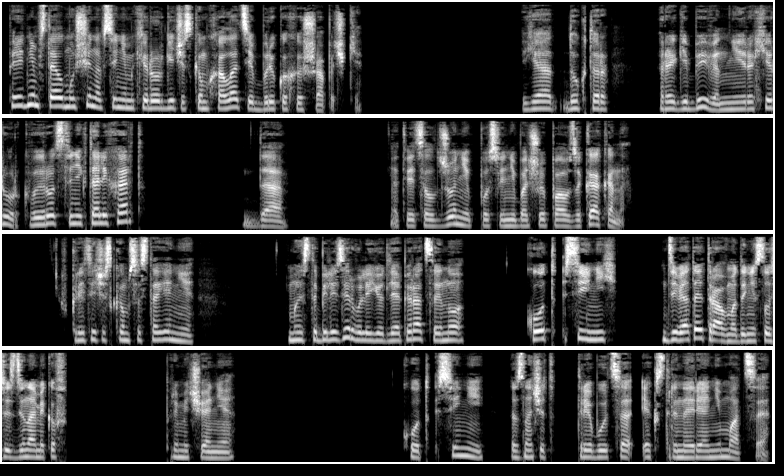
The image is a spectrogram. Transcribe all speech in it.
Перед ним стоял мужчина в синем хирургическом халате, брюках и шапочке. «Я доктор Регги Бивен, нейрохирург. Вы родственник Тали Харт?» «Да», — ответил Джонни после небольшой паузы. «Как она?» «В критическом состоянии. Мы стабилизировали ее для операции, но...» «Код синий. Девятая травма донеслось из динамиков». Примечание. Код синий, значит, Требуется экстренная реанимация.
